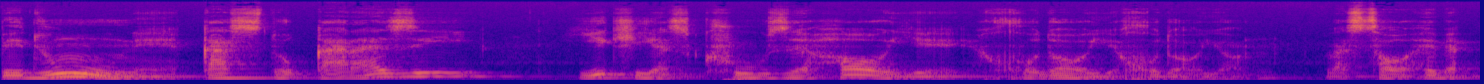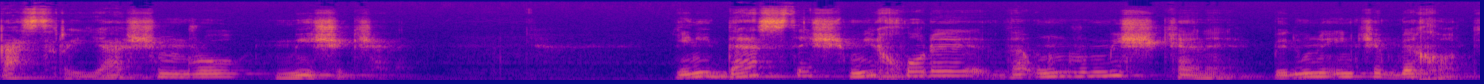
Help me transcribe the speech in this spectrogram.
بدون قصد و غرضی یکی از کوزه های خدای خدایان و صاحب قصر یشم رو میشکنه. یعنی دستش می‌خوره و اون رو میشکنه بدون اینکه بخواد.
